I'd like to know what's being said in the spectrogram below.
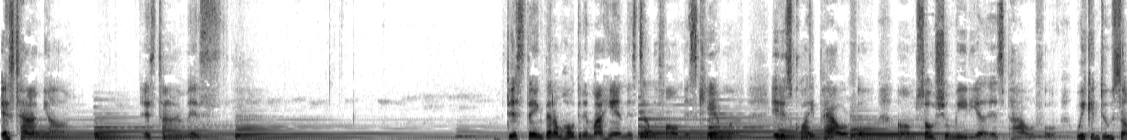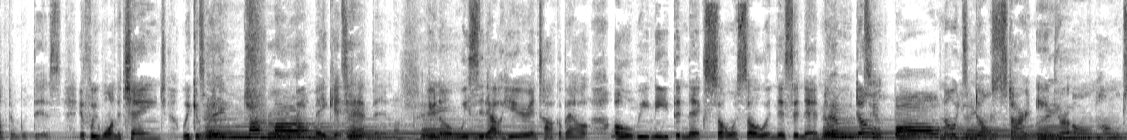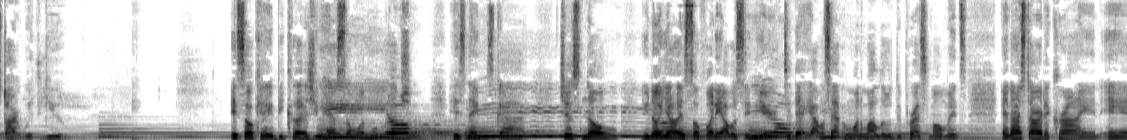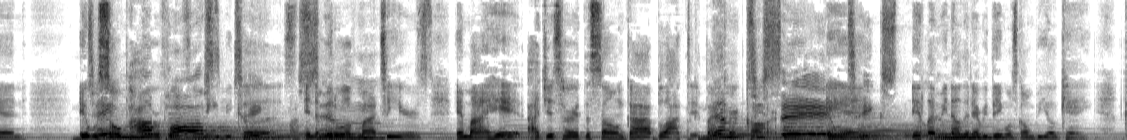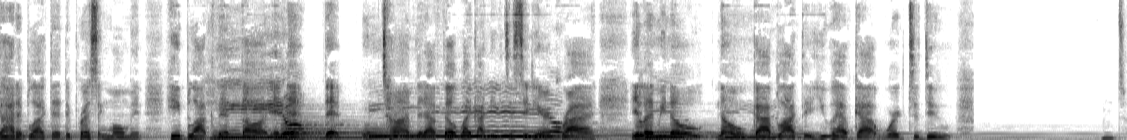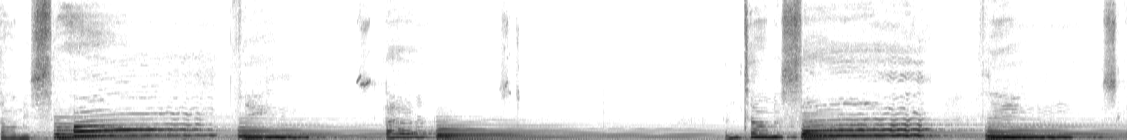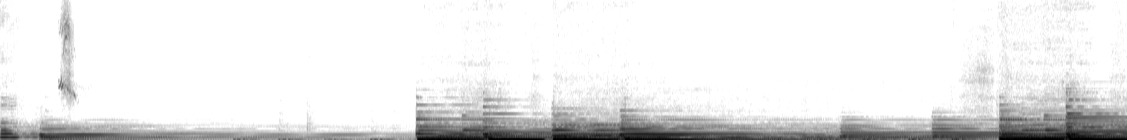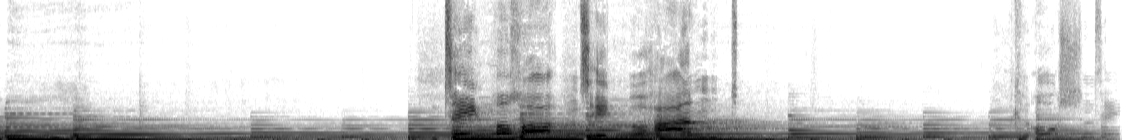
It's time, y'all. It's time. It's this thing that I'm holding in my hand, this telephone, this camera, it is quite powerful. Um, social media is powerful. We can do something with this. If we want to change, we can really, truly make it happen. You know, we sit out here and talk about, oh, we need the next so and so and this and that. No, you don't. No, you don't. Start in your own home. Start with you. It's okay because you have someone who loves you. His name is God. Just know you know, y'all, it's so funny. I was sitting here today, I was having one of my little depressed moments, and I started crying, and it was so powerful for me because in the middle of my tears, in my head, I just heard the song God Blocked It by Kurt Carr. And it let me know that everything was going to be okay. God had blocked that depressing moment. He blocked that thought and that, that time that I felt like I needed to sit here and cry. He let me know, no, God blocked it. You have got work to do. Tell me something tell me something.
